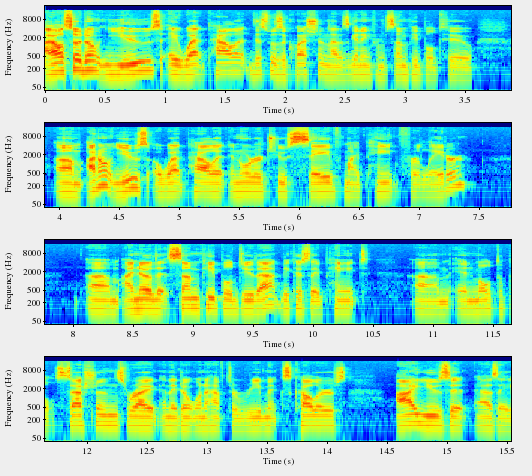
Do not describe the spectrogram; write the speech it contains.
I also don't use a wet palette. This was a question that I was getting from some people too. Um, I don't use a wet palette in order to save my paint for later. Um, I know that some people do that because they paint um, in multiple sessions, right, and they don't want to have to remix colors. I use it as a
